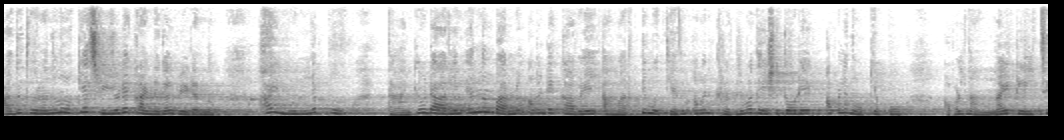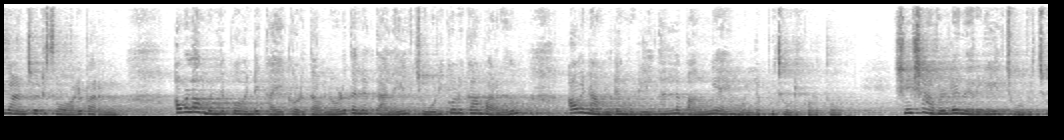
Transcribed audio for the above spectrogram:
അത് തുറന്നു നോക്കിയ ശ്രീയുടെ കണ്ണുകൾ വിടർന്നു. ഹായ് മുല്ലപ്പൂ താങ്ക് യു ഡാർലിംഗ് എന്നും പറഞ്ഞു അവന്റെ കവളിൽ അമർത്തി മുത്തിയതും അവൻ കൃത്രിമ ദേഷ്യത്തോടെ അവളെ നോക്കിയപ്പോൾ അവൾ നന്നായി തെളിച്ച് കാണിച്ച ഒരു സോറി പറഞ്ഞു. അവൾ ആ മുല്ലപ്പൂ അവന്റെ കൈ കൊടുത്ത് അവനോട് തന്നെ തലയിൽ ചൂടിക്കൊടുക്കാൻ പറഞ്ഞതും അവൻ അവളുടെ മുടിയിൽ നല്ല ഭംഗിയായി മുല്ലപ്പൂ ചൂടിക്കൊടുത്തു. ശേഷം അവളുടെ നെറുകയിൽ ചുംബിച്ചു.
